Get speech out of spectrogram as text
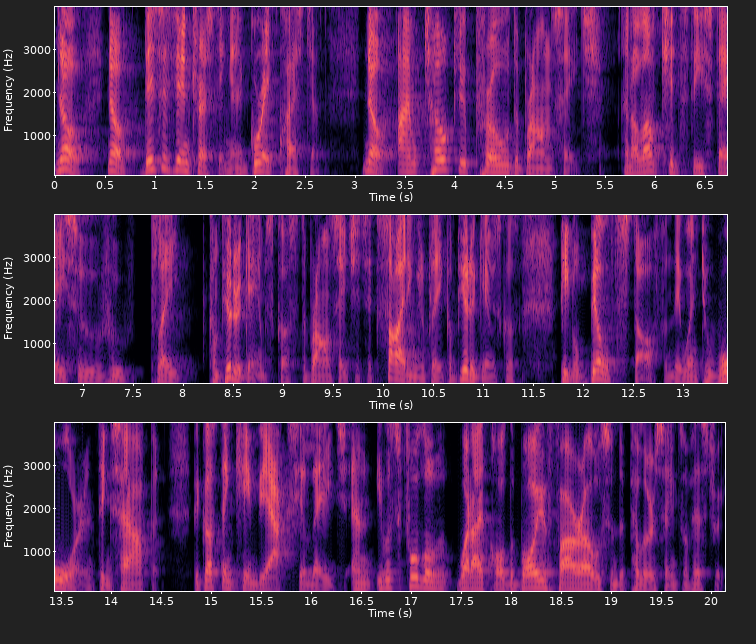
No, no. This is interesting and a great question. No, I'm totally pro the Bronze Age. And I love kids these days who, who play computer games because the Bronze Age is exciting to play computer games because people built stuff and they went to war and things happened. Because then came the Axial Age and it was full of what I call the boy pharaohs and the pillar saints of history.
